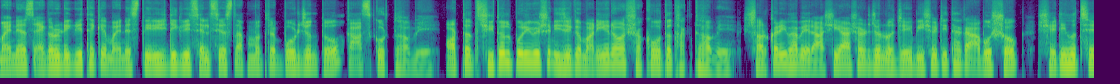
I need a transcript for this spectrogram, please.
মাইনাস এগারো ডিগ্রি থেকে মাইনাস তিরিশ ডিগ্রি সেলসিয়াস তাপমাত্রা পর্যন্ত কাজ করতে হবে। অর্থাৎ শীতল পরিবেশে নিজেকে মানিয়ে নেওয়ার সক্ষমতা থাকতে হবে। সরকারিভাবে রাশিয়া আসার জন্য যে বিষয়টি থাকা আবশ্যক, সেটি হচ্ছে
